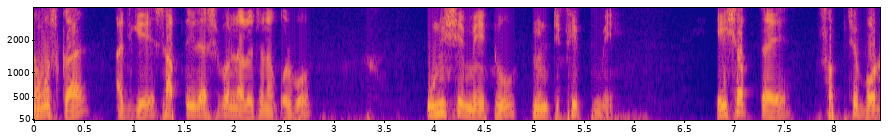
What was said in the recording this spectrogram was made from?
নমস্কার, আজকে সাপ্তাহিক রাশিফল নিয়ে আলোচনা করব। উনিশে May to twenty fifth May. এই সপ্তাহে সবচেয়ে বড়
